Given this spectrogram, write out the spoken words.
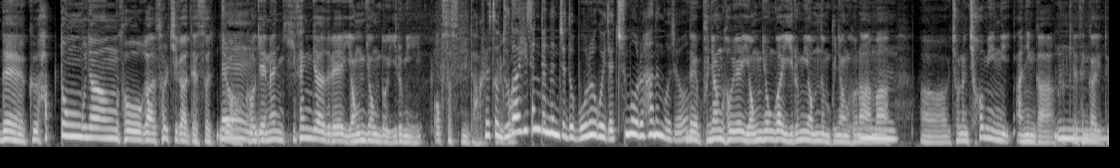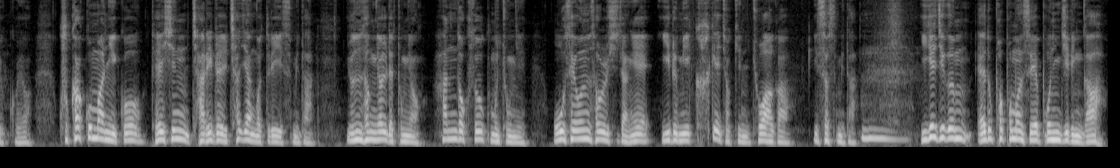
네, 그 합동 문양소가 설치가 됐었죠. 네. 거기에는 희생자들의 영정도 이름이 없었습니다. 그래서 누가 희생됐는지도 모르고 이제 추모를 하는 거죠. 네, 분양소에 영정과 이름이 없는 분양소는 아마 음. 어, 저는 처음이 아닌가 그렇게 음. 생각이 됐고요. 국화꽃만이 있고 대신 자리를 차지한 것들이 있습니다. 윤석열 대통령, 한덕수 국무총리, 오세훈 서울시장의 이름이 크게 적힌 조화가 있었습니다. 음. 이게 지금 애도 퍼포먼스의 본질인가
